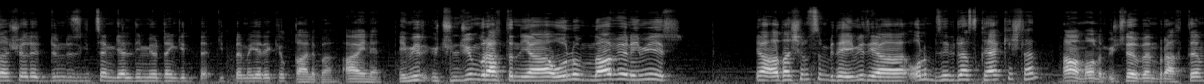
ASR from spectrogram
Buradan şöyle dümdüz gitsem geldiğim yerden gitme, gitmeme gerek yok galiba. Aynen. Emir üçüncüyü mü bıraktın ya? Oğlum ne yapıyorsun Emir? Ya adaşımsın bir de Emir ya. Oğlum bize biraz kıyak geç lan. Tamam oğlum 3'te ben bıraktım.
